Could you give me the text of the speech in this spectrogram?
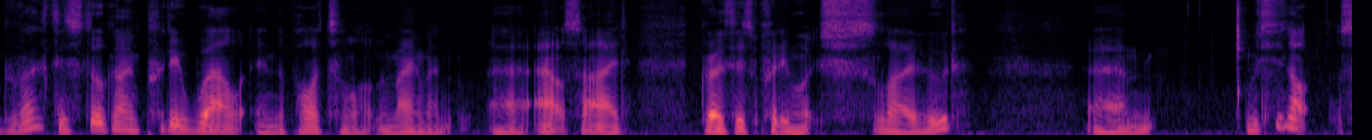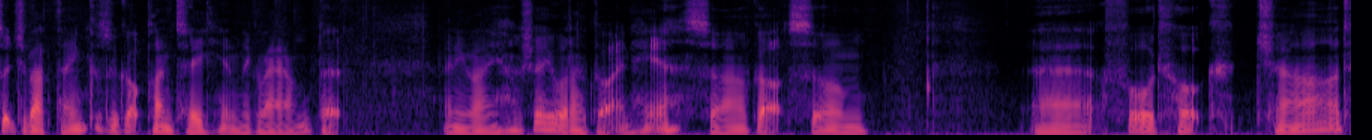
growth is still going pretty well in the polytunnel at the moment. Uh, outside growth is pretty much slowed, um, which is not such a bad thing because we've got plenty in the ground, but Anyway, I'll show you what I've got in here. So I've got some uh, Fordhook chard,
